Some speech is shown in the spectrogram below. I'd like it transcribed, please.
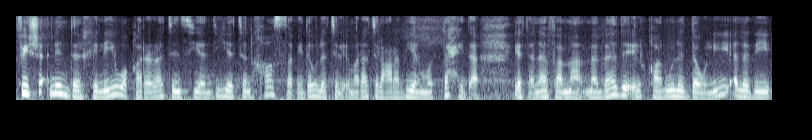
في شأن داخلي وقرارات سيادية خاصة بدولة الإمارات العربية المتحدة. يتنافى مع مبادئ القانون الدولي الذي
